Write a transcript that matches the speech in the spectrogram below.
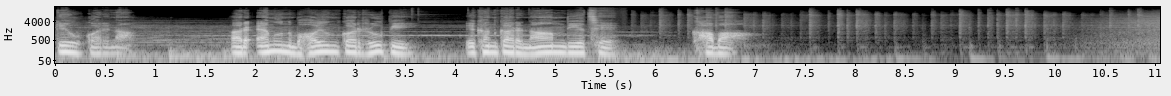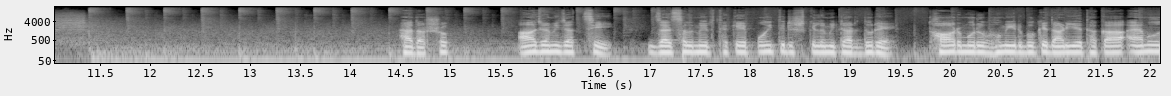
কেউ করে না। আর এমন ভয়ঙ্কর রূপই এখানকার নাম দিয়েছে খাবা। হ্যাঁ দর্শক, আজ আমি যাচ্ছি জয়সলমীর থেকে ৩৫ কিলোমিটার দূরে থর মরুভূমির বুকে দাঁড়িয়ে থাকা এমন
